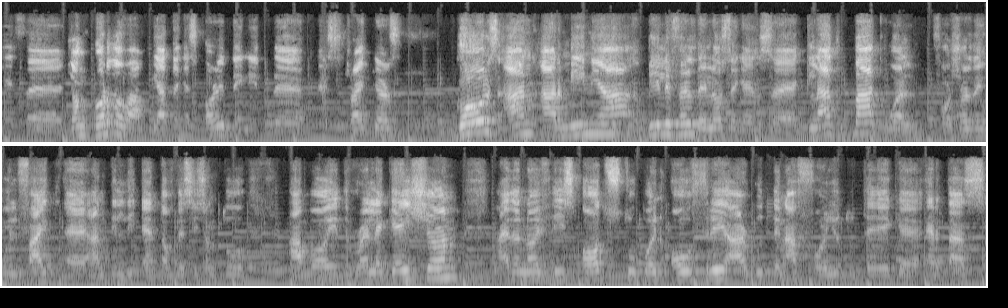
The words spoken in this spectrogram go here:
with uh, Jhon Cordoba and Piatek scoring. They need the strikers goals. And Arminia, Bielefeld, they lost against uh, Gladbach. Well, for sure they will fight until the end of the season to avoid relegation. I don't know if these odds 2.03 are good enough for you to take Hertha's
